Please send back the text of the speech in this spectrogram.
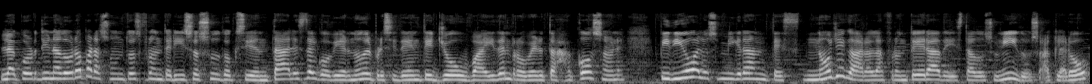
la coordinadora para asuntos fronterizos sudoccidentales del gobierno del presidente Joe Biden, Roberta Jacobson, pidió a los migrantes no llegar a la frontera de Estados Unidos. Aclaró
